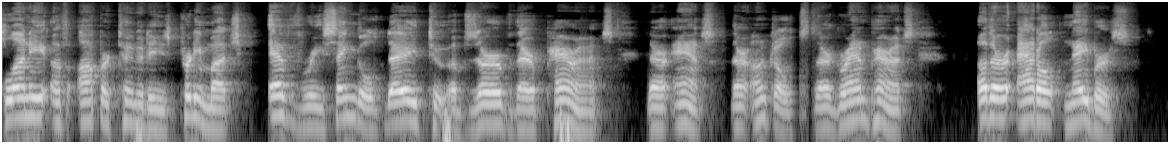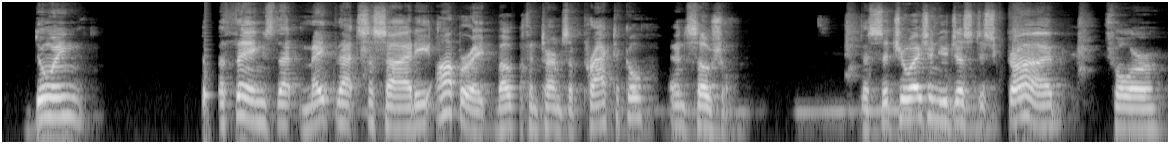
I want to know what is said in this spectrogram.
plenty of opportunities pretty much every single day to observe their parents, their aunts, their uncles, their grandparents, other adult neighbors doing the things that make that society operate, both in terms of practical and social. The situation you just described for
